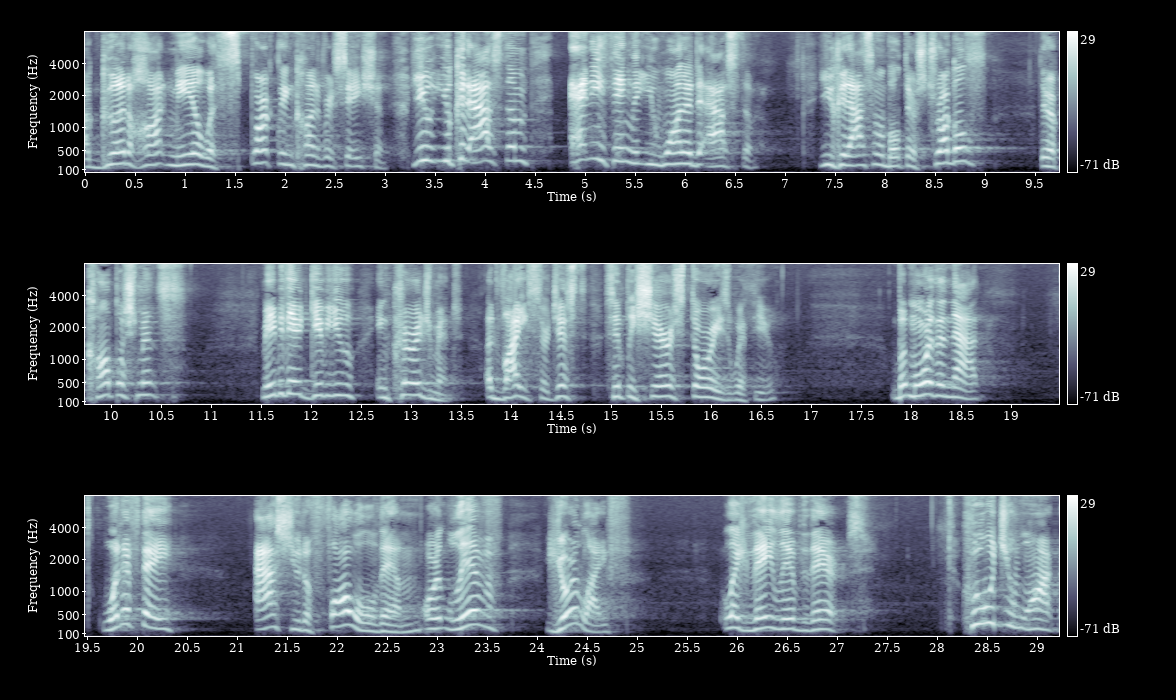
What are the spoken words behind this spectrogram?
a good hot meal with sparkling conversation. You, you could ask them anything that you wanted to ask them. You could ask them about their struggles, their accomplishments. Maybe they'd give you encouragement, advice, or just simply share stories with you. But more than that, what if they asked you to follow them or live your life like they lived theirs. Who would you want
